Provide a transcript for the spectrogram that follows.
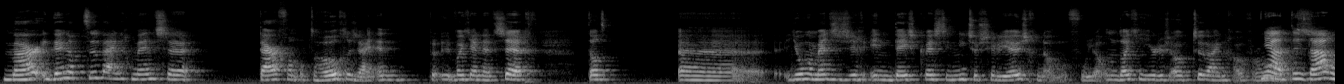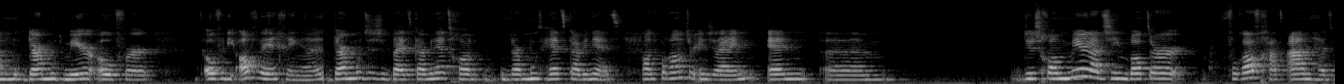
Maar ik denk dat te weinig mensen daarvan op de hoogte zijn. En wat jij net zegt, dat eh, jonge mensen zich in deze kwestie niet zo serieus genomen voelen. Omdat je hier dus ook te weinig over hoort. Ja, dus daarom, daar moet meer over, over die afwegingen. Daar moeten ze bij het kabinet gewoon, daar moet het kabinet transparanter in zijn. En ehm, dus gewoon meer laten zien wat er vooraf gaat aan, het,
